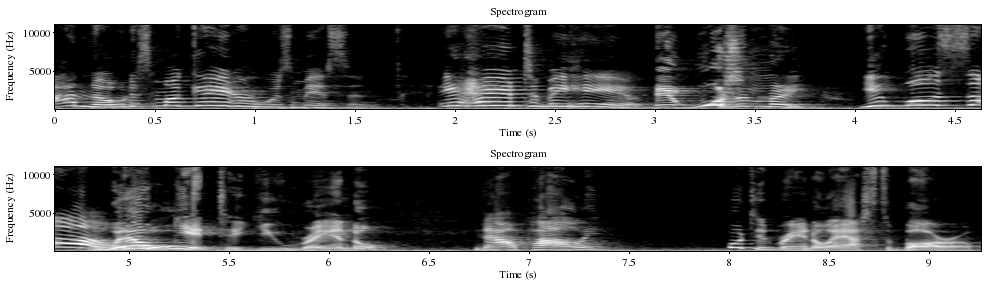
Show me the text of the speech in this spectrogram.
I noticed my gator was missing. It had to be him. It wasn't me. It was so. We'll get to you, Randall. Now, Polly, what did Randall ask to borrow?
